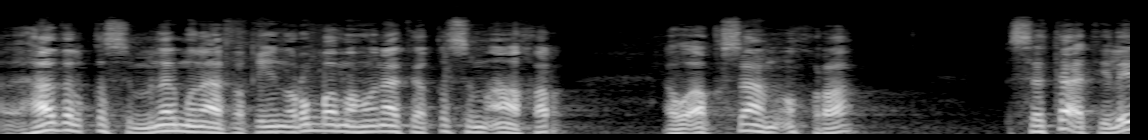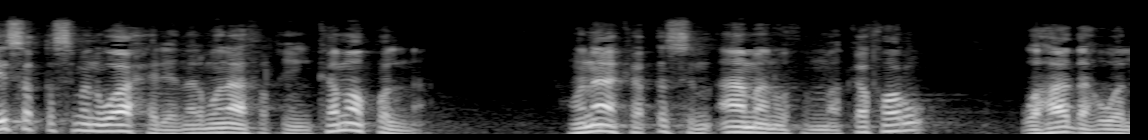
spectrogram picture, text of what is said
هذا القسم من المنافقين ربما هناك قسم آخر أو أقسام أخرى ستأتي ليس قسما واحدا المنافقين كما قلنا. هناك قسم آمنوا ثم كفروا وهذا هو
